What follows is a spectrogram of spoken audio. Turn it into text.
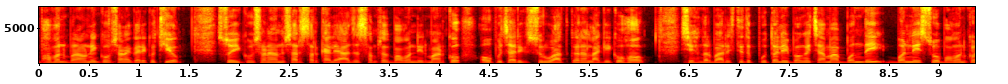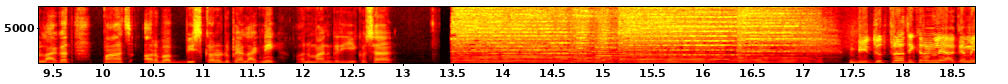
भवन बनाउने घोषणा गरेको थियो। सोही घोषणा अनुसार सरकारले आज संसद भवन निर्माणको औपचारिक सुरुवात गर्न लागेको हो। सिंहदरबार स्थित पुतली बगैँचामा बन्दै बन्ने सो भवनको लागत पाँच अर्ब बिस करोड रुपियाँ लाग्ने अनुमान गरिएको छ। विद्युत प्राधिकरणले आगामी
